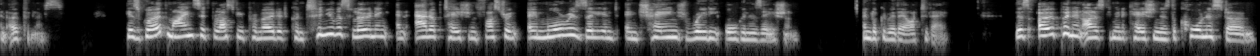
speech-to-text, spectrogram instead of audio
and openness. His growth mindset philosophy promoted continuous learning and adaptation, fostering a more resilient and change ready organization. And look at where they are today. This open and honest communication is the cornerstone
